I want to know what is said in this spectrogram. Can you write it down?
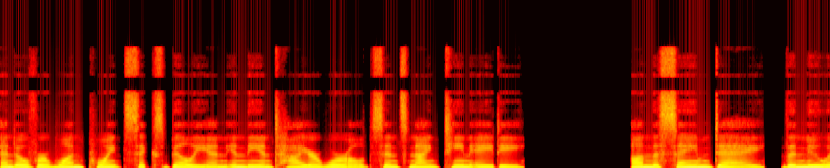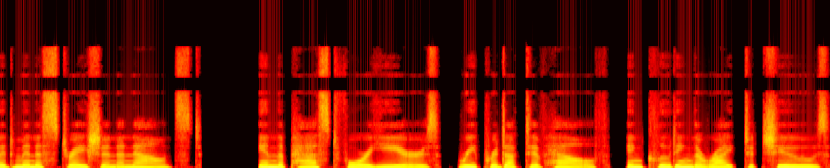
and over 1.6 billion in the entire world since 1980. On the same day, the new administration announced in the past four years, reproductive health, including the right to choose,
